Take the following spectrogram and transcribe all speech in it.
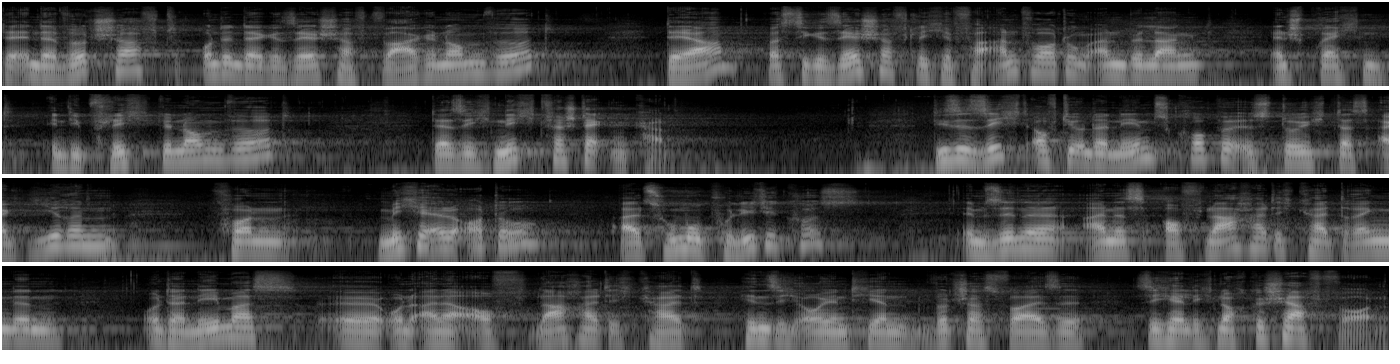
der in der Wirtschaft und in der Gesellschaft wahrgenommen wird, der, was die gesellschaftliche Verantwortung anbelangt, entsprechend in die Pflicht genommen wird, der sich nicht verstecken kann. Diese Sicht auf die Unternehmensgruppe ist durch das Agieren von Michael Otto als Homo politicus im Sinne eines auf Nachhaltigkeit drängenden Unternehmers äh, und einer auf Nachhaltigkeit hin sich orientierenden Wirtschaftsweise sicherlich noch geschärft worden.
